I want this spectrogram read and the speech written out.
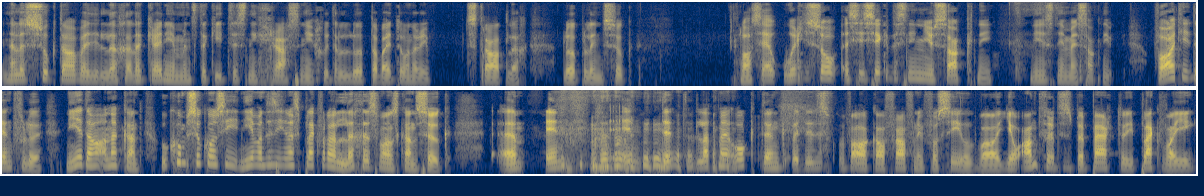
En hulle soek daar by die lig. Hulle kry nie 'n muntstukkie tussen die gras en die goed. Hulle loop daar buite onder die straatlig. Loop hulle en soek. Laat sê, "Hoor hierso, is jy seker dis nie in jou sak nie?" Nee, is nie in my sak nie. Waar het jy ding verloor? Nee, daar aan die ander kant. Hoekom soek ons hier? Nee, want dis die enigste plek waar daar lig is waar ons kan soek. Ehm um, en en dit laat my ook dink dit is waar ek al vra van die fossiel waar jou antwoord is beperk tot die plek waar jy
